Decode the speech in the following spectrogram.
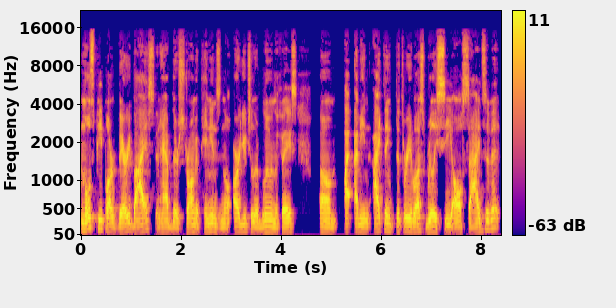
most people are very biased and have their strong opinions, and they'll argue till they're blue in the face. Um, I, I mean, I think the three of us really see all sides of it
